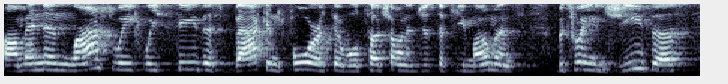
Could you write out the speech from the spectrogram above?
Um, and then last week we see this back and forth that we'll touch on in just a few moments between Jesus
